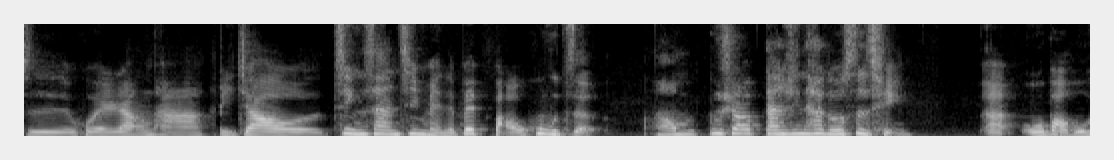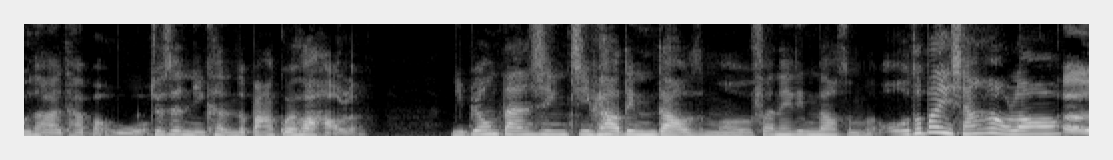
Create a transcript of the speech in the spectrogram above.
是会让他比较尽善尽美的被保护着，然后不需要担心太多事情，啊，我保护他，他保护我。就是你可能都帮他规划好了，你不用担心机票订不到，什么饭店订不到什么，我都帮你想好了哦。呃，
